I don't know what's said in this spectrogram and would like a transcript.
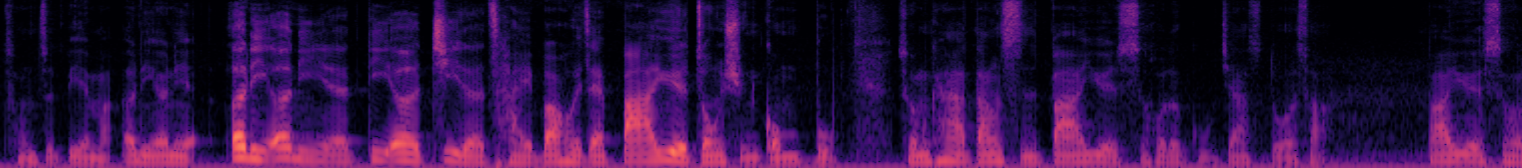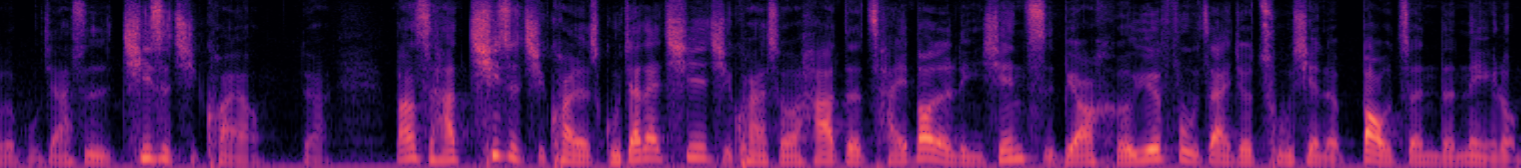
从这边嘛，二零二零二零二零年的第二季的财报会在八月中旬公布，所以我们看下当时八月时候的股价是多少？八月时候的股价是七十几块哦，对啊，当时它七十几块的股价在七十几块的时候，它的财报的领先指标合约负债就出现了暴增的内容，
